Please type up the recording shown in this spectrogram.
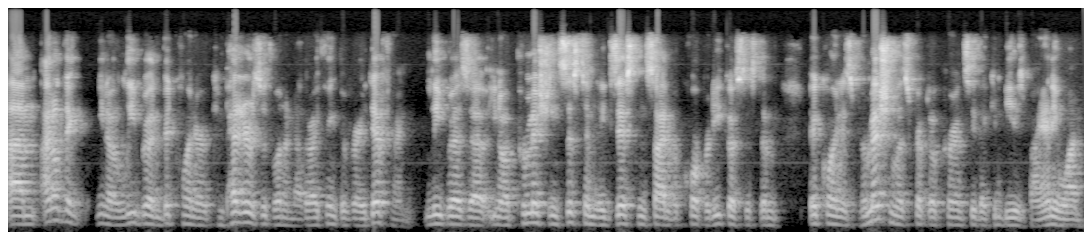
um, I don't think you know Libra and Bitcoin are competitors with one another. I think they're very different. Libra is a you know a permission system that exists inside of a corporate ecosystem. Bitcoin is a permissionless cryptocurrency that can be used by anyone.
